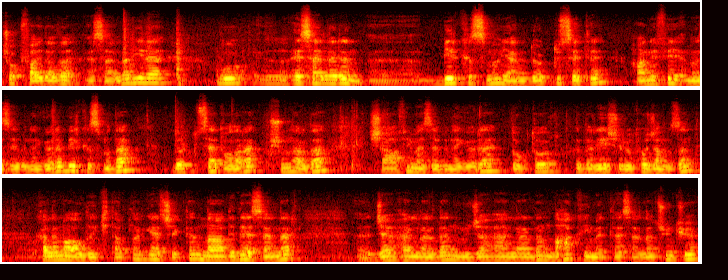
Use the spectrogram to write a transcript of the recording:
çok faydalı eserler. Yine bu e, eserlerin e, bir kısmı yani dörtlü seti Hanefi mezhebine göre bir kısmı da dörtlü set olarak şunlar da Şafi mezhebine göre Doktor Hıdır Yeşilut hocamızın kaleme aldığı kitaplar gerçekten nadide eserler, e, cevherlerden, mücevherlerden daha kıymetli eserler. Çünkü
